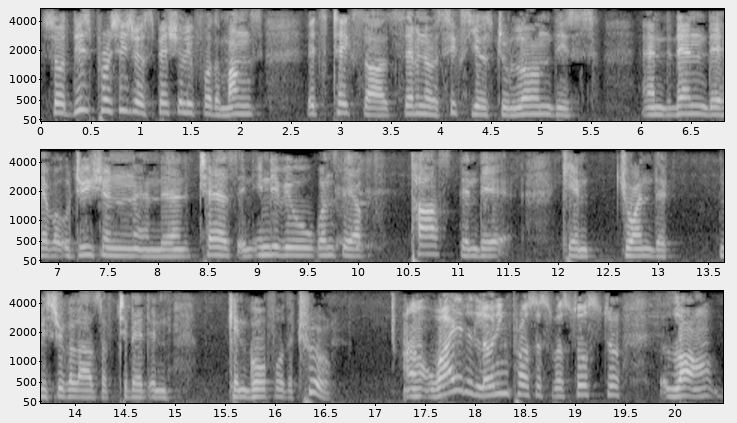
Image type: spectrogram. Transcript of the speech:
So this procedure, especially for the monks, it takes uh, seven or six years to learn this, and then they have audition and then test and interview. Once they have passed, then they can join the mystical arts of Tibet and can go for the tour. Uh, why the learning process was so st- long?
